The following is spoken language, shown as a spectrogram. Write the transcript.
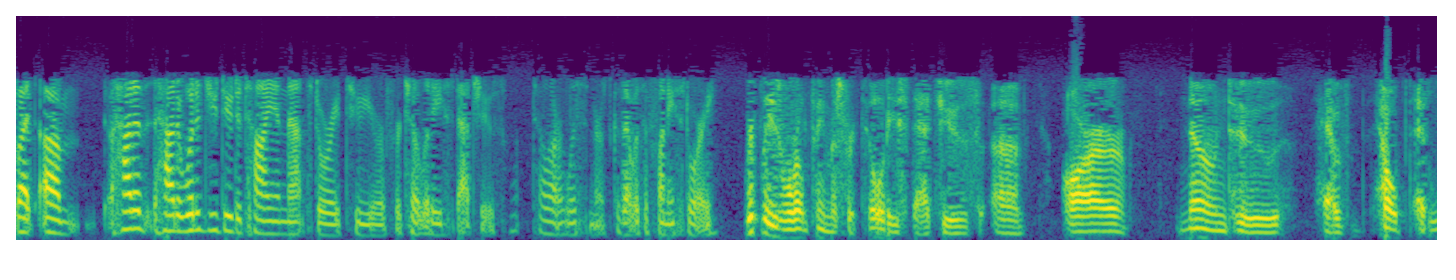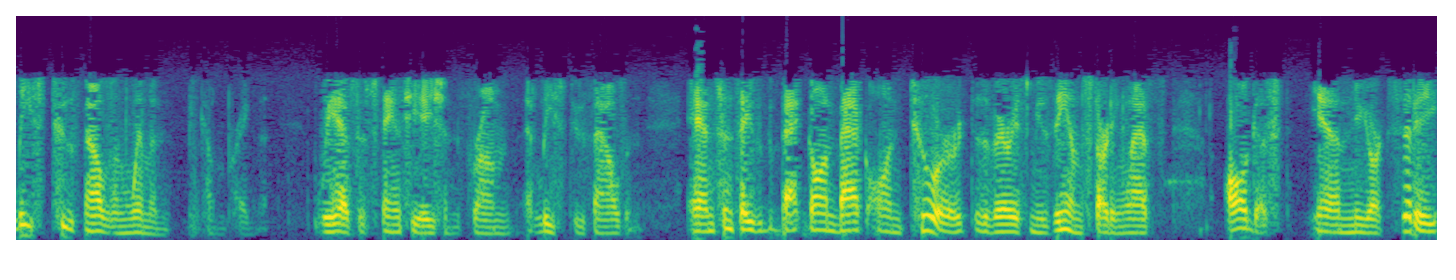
But um, how did how did what did you do to tie in that story to your fertility statues? Tell our listeners because that was a funny story. Ripley's world famous fertility statues uh, are known to have helped at least 2,000 women become pregnant. We have substantiation from at least 2,000. And since they've back, gone back on tour to the various museums starting last August in New York City,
